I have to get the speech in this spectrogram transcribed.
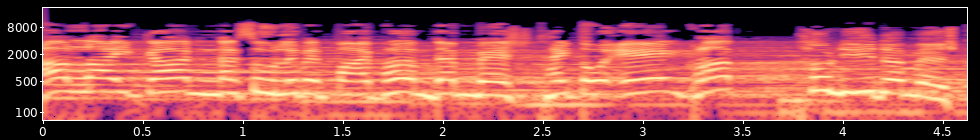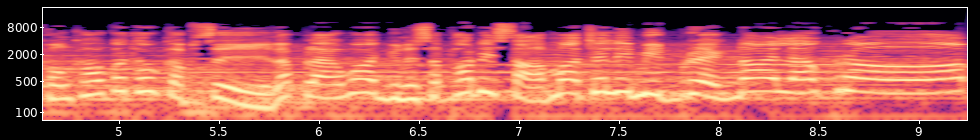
อะไรกัน นักสู้เลยเป็นฝ่ายเพิ่มดาเมจให้ตัวเองครับ เท่านี้ดาเมจของเขาก็เท่ากับ 4 และแปลว่าอยู่ในสภาพที่สามารถใช้ลิมิตเบรกได้แล้วครับ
